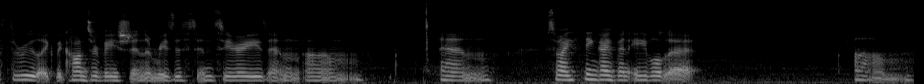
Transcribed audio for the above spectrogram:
through like the conservation and resistance series and um, and so I think I've been able to um,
